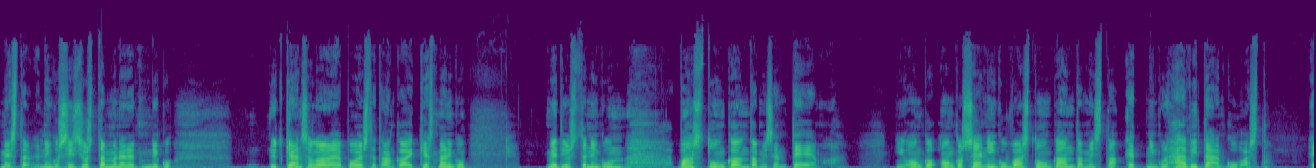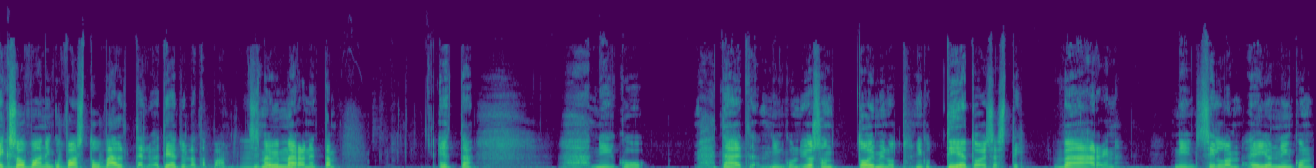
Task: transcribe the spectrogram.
mesta, niin kuin siis just tämmöinen, että niin kuin, nyt canceloidaan ja poistetaan kaikki. Sitten mä niin kuin, mietin just sitä niin kuin vastuun kantamisen teemaa. Niin onko, onko se niin kuin vastuun kantamista, että niin kuin hävitään kuvasta? Eikö se ole vaan niin kuin vastuun välttelyä tietyllä tapaa? Mm. Siis mä ymmärrän, että, että niin kuin, tämä, että niin kuin, jos on toiminut niin kuin tietoisesti väärin, niin silloin ei ole niin kuin,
